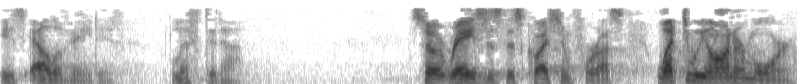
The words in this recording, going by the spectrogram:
is elevated, lifted up. So it raises this question for us What do we honor more?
